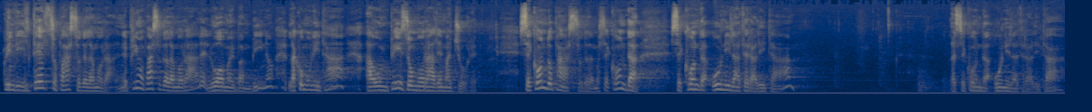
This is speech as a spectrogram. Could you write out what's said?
Quindi il terzo passo della morale. Nel primo passo della morale, l'uomo è bambino, la comunità ha un peso morale maggiore. Secondo passo della seconda, seconda unilateralità, la seconda unilateralità,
